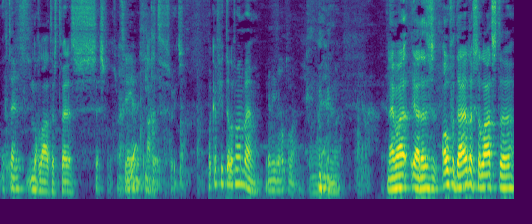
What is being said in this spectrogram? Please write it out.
Of 2000. Nog later, 2006 volgens mij. Serieus? 8, zoiets. Pak even je telefoon bij me. Ja, die erop te laten. Nee, maar ja, dat is overduidelijk zijn laatste,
